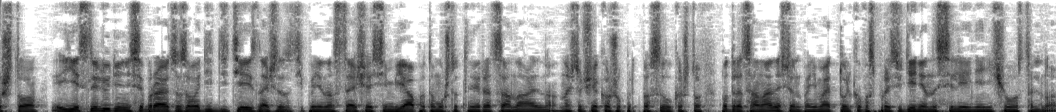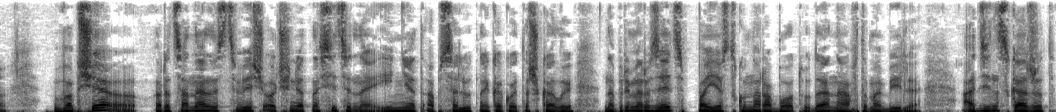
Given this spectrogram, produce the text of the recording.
что если люди не собираются заводить детей, значит, это типа не настоящая семья, потому что это нерационально. Значит, у человека уже предпосылка, что под рациональностью он понимает только воспроизведение населения, ничего остального. Вообще, э, рациональность вещь очень относительная, и нет абсолютной какой-то шкалы. Например, взять поездку на работу, да, на автомобиле. Один скажет,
